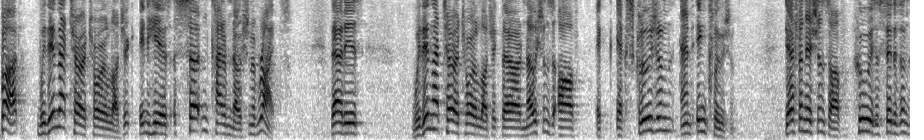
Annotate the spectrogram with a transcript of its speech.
But within that territorial logic inheres a certain kind of notion of rights. That is, within that territorial logic there are notions of ex exclusion and inclusion. Definitions of who is a citizen,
